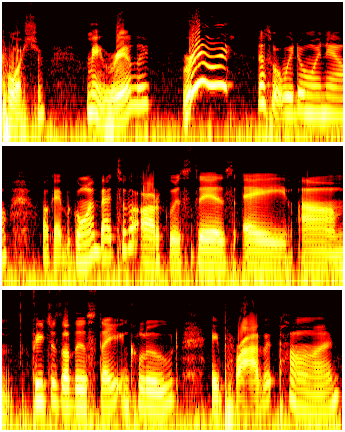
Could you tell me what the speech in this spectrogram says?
portion. I mean, really? Really? That's what we're doing now. Okay, but going back to the article, it says a um, features of the estate include a private pond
